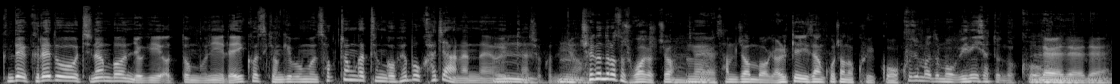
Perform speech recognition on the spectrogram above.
근데 그래도 지난번 여기 어떤 분이 레이커스 경기 보면 석점 같은 거 회복하지 않았나요? 이렇게 음, 하셨거든요. 음. 최근 들어서 좋아졌죠. 음. 네. 3점 뭐 10개 이상 꽂아놓고 있고. 쿠즈마도 뭐 winning shot도 넣고. 네네네. 네, 네.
